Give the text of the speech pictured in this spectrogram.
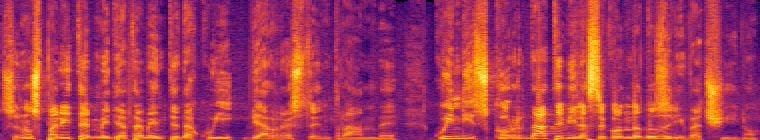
se non sparite immediatamente da qui vi arresto entrambe, quindi scordatevi la seconda dose di vaccino.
